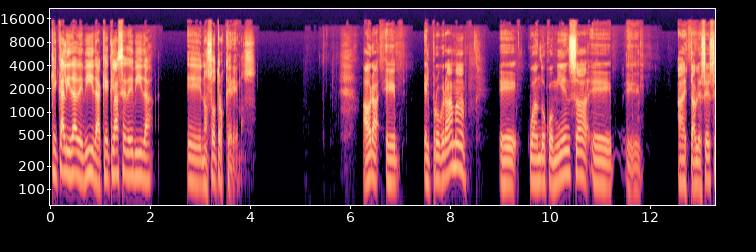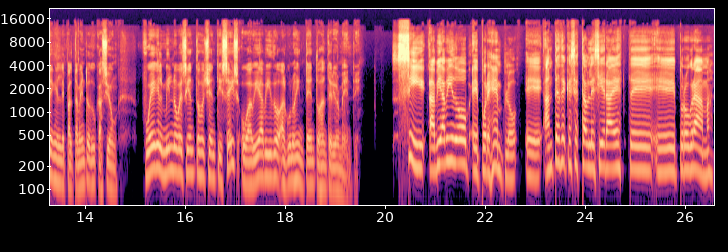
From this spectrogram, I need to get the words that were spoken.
qué calidad de vida, qué clase de vida eh, nosotros queremos. Ahora, eh, el programa, eh, cuando comienza eh, a establecerse en el Departamento de Educación, ¿fue en el 1986 o había habido algunos intentos anteriormente? Sí, había habido, por ejemplo, antes de que se estableciera este programa,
